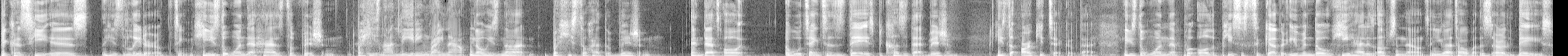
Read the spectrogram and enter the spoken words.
because he is he's the leader of the team. He's the one that has the vision. But he's not leading right now. No, he's not, but he still had the vision, and that's all. Wu Tang to this day is because of that vision. He's the architect of that. He's the one that put all the pieces together, even though he had his ups and downs. And you gotta talk about this early days.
